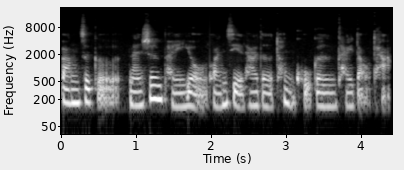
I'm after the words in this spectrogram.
帮这个男生朋友缓解他的痛苦，跟开导他？”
